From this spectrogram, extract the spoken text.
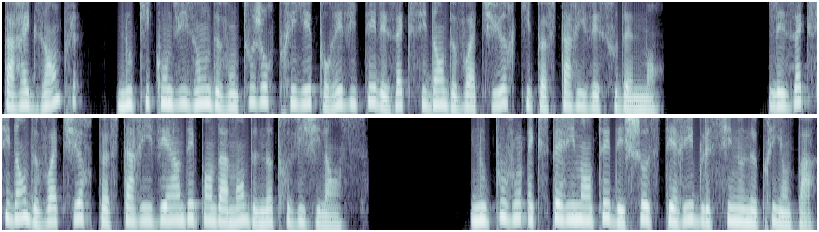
Par exemple, nous qui conduisons devons toujours prier pour éviter les accidents de voiture qui peuvent arriver soudainement. Les accidents de voiture peuvent arriver indépendamment de notre vigilance. Nous pouvons expérimenter des choses terribles si nous ne prions pas.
